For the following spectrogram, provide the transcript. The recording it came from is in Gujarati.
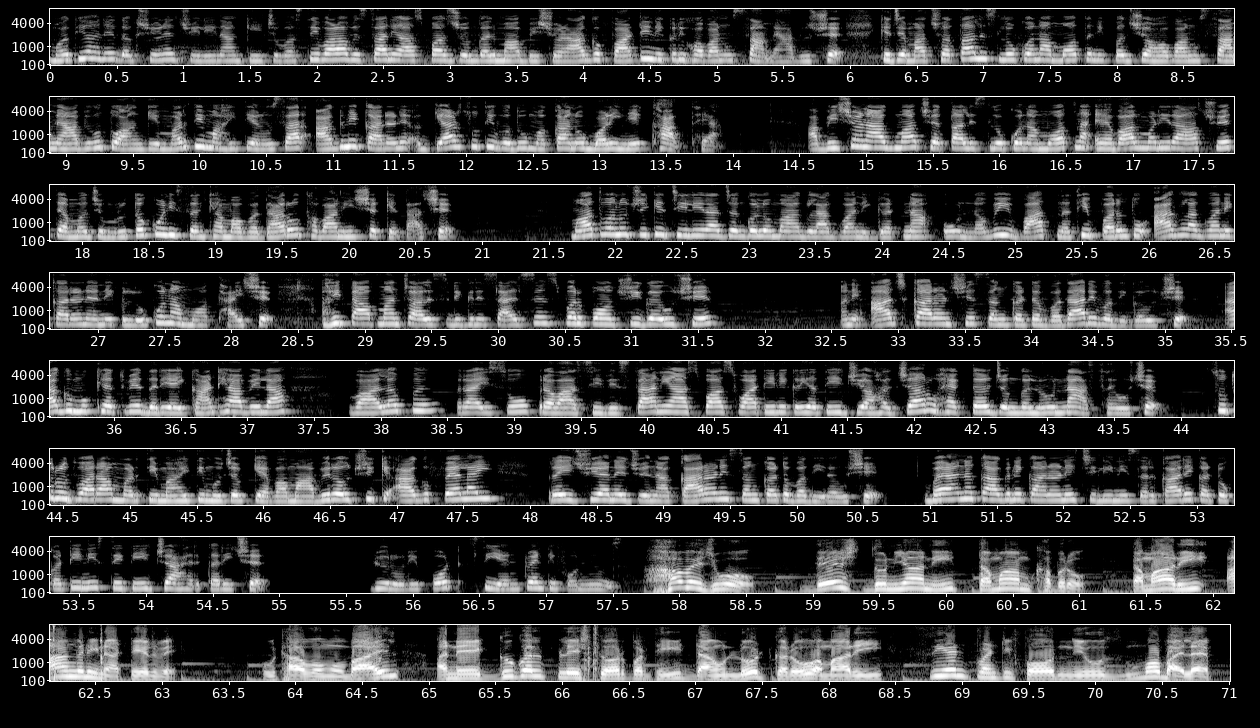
મધ્ય અને દક્ષિણ ચીલીના ગીચ વસ્તીવાળા વિસ્તારની આસપાસ જંગલમાં ભીષણ આગ ફાટી નીકળી હોવાનું સામે આવ્યું છે કે જેમાં છતાલીસ લોકોના મોત નિપજ્યા હોવાનું સામે આવ્યું તો આ અંગે મળતી માહિતી અનુસાર આગને કારણે અગિયારસોથી વધુ મકાનો બળીને ખાક થયા. આ ભીષણ આગમાં છેતાલીસ લોકોના મોતના અહેવાલ મળી રહ્યા છે તેમજ મૃતકોની સંખ્યામાં વધારો થવાની શક્યતા છે. મહત્વનું છે કે ચીલીના જંગલોમાં આગ લાગવાની ઘટનાઓ નવી વાત નથી, પરંતુ આગ લાગવાને કારણે અનેક લોકોના મોત થાય છે. અહીં તાપમાન ચાલીસ ડિગ્રી સેલ્સિયસ પર પહોંચી ગયું છે અને આ જ કારણ છે સંકટ વધારે વધી ગયું છે. આગ મુખ્યત્વે દરિયાઈ કાંઠે આવેલા વાલપ રાઈસો પ્રવાસી વિસ્તારની આસપાસ ફાટી નીકળી હતી, જ્યાં હજારો હેક્ટર જંગલનો નાશ થયો છે. સૂત્રો દ્વારા મળતી માહિતી મુજબ કહેવામાં આવી રહ્યું છે કે આગ ફેલાઈ રહી છે અને જેના કારણે સંકટ વધી રહ્યું છે. ભયાનક આગને કારણે ચીલીની સરકારે કટોકટીની સ્થિતિ જાહેર કરી છે. Bureau report, CN twenty four news. હવે જુઓ, દેશ દુનિયાની તમામ ખબરો તમારી આંગળીના ટેરવે. ઉઠાવો મોબાઈલ અને ગૂગલ પ્લે સ્ટોર પરથી ડાઉનલોડ કરો અમારી CN twenty four news mobile app.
